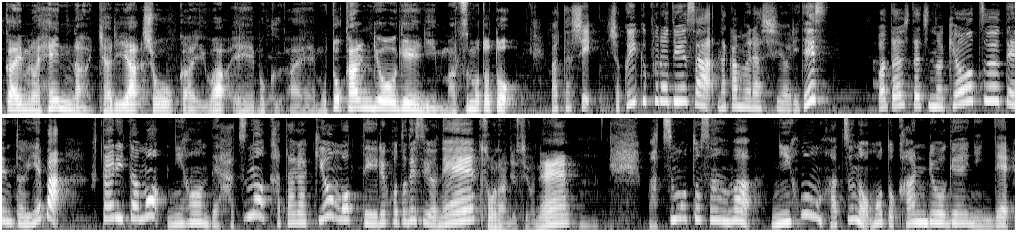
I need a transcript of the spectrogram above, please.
回目の変なキャリア紹介は、えー僕、えー元官僚芸人松本と私食育プロデューサー中村しおりです。私たちの共通点といえば2人とも日本で初の肩書きを持っていることですよね。そうなんですよね。松本さんは日本初の元官僚芸人で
